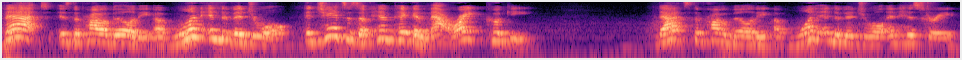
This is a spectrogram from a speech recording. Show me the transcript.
That is the probability of one individual, the chances of him picking that right cookie. That's the probability of one individual in history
